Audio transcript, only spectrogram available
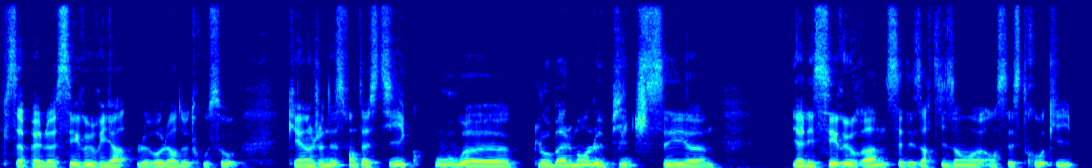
qui s'appelle Serruria, le voleur de trousseau, qui est un jeunesse fantastique où globalement le pitch c'est il y a les serrurams, c'est des artisans ancestraux qui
